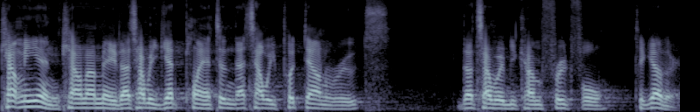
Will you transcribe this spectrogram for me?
Count me in, count on me. That's how we get planted, that's how we put down roots, that's how we become fruitful together.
